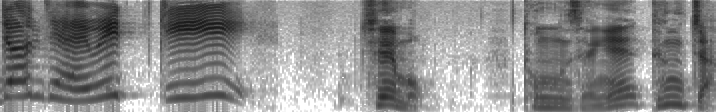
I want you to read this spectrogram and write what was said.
완전 재밌지. 제목 동생의 등장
